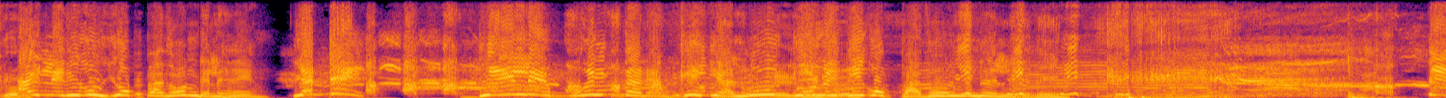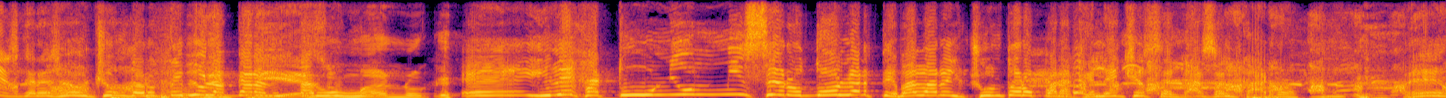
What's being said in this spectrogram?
Ahí le digo yo para dónde le den. Fíjate, dele vuelta en aquella luz, yo le digo para dónde le den. Desgraciado chuntaro, te vio la cara de humano, eh, y deja tú, ni un mísero dólar te va a dar el chuntaro para que le eches el gas al carro. Eh,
